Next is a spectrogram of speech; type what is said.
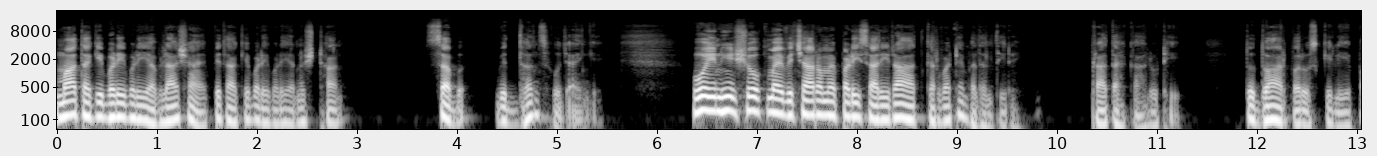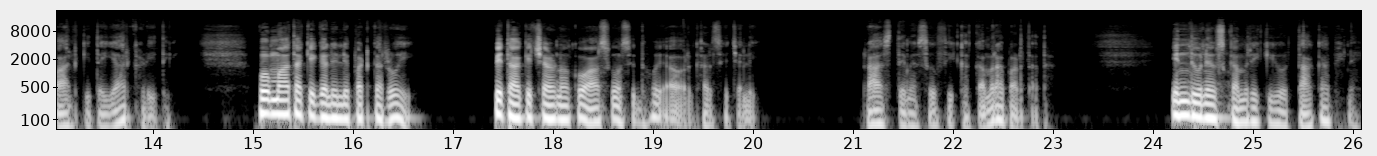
माता की बड़ी बड़ी अभिलाषाएँ, पिता के बड़े बड़े अनुष्ठान, सब विध्वंस हो जाएँगे। वो इन्हीं शोकमय विचारों में पड़ी सारी रात करवटें बदलती रही। प्रातः काल उठी। तो द्वार पर उसके लिए पालकी तैयार खड़ी थी। वो माता के गले लिपट कर रोई। पिता के चरणों को आंसुओं से धोया और घर से चली। रास्ते में सूफी का कमरा पड़ता था। इंदु ने उस कमरे की ओर ताका भी नहीं।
